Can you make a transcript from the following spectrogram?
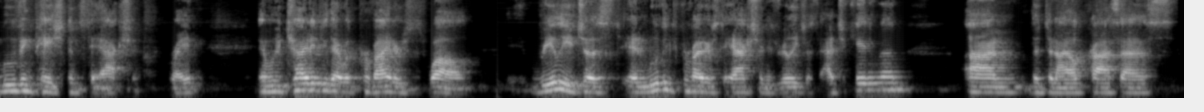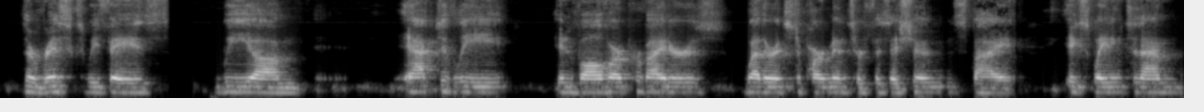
moving patients to action, right? And we try to do that with providers as well. Really, just and moving providers to action is really just educating them on the denial process, the risks we face. We um, actively involve our providers, whether it's departments or physicians, by explaining to them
